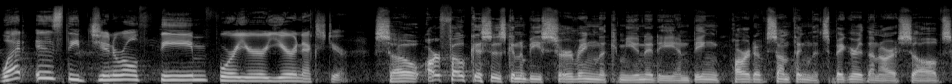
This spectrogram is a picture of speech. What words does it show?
What is the general theme for your year next year? So, our focus is going to be serving the community and being part of something that's bigger than ourselves.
